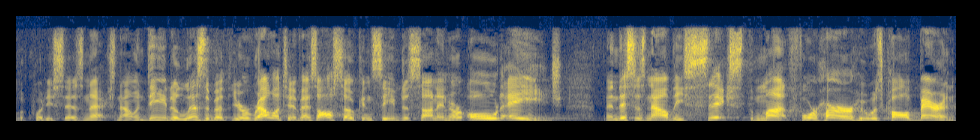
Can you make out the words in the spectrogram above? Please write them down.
Look what he says next. Now, indeed, Elizabeth, your relative, has also conceived a son in her old age. And this is now the sixth month for her who was called barren.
